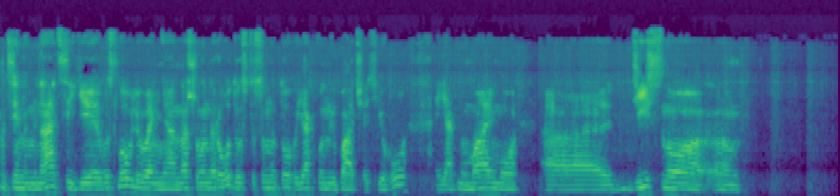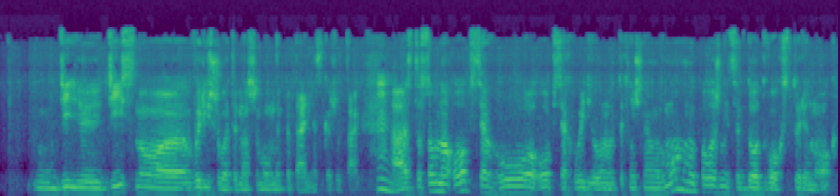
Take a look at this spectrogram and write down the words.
у цій номінації висловлювання нашого народу стосовно того, як вони бачать його, як ми маємо а, дійсно. ем, Дійсно вирішувати наше мовне питання, скажу так. Мгм. А стосовно обсягу, обсяг виділено технічними вимогами положені це до двох сторінок.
